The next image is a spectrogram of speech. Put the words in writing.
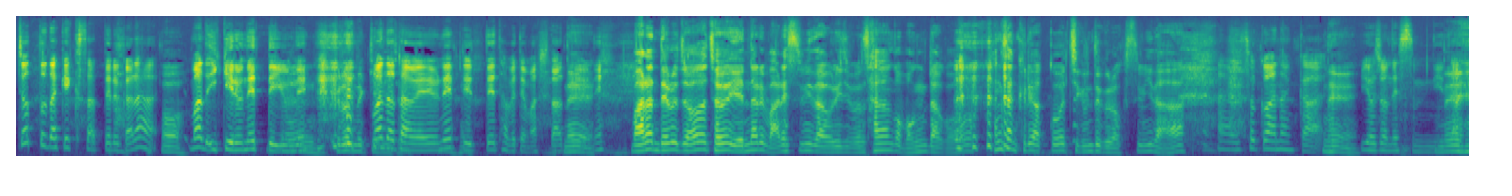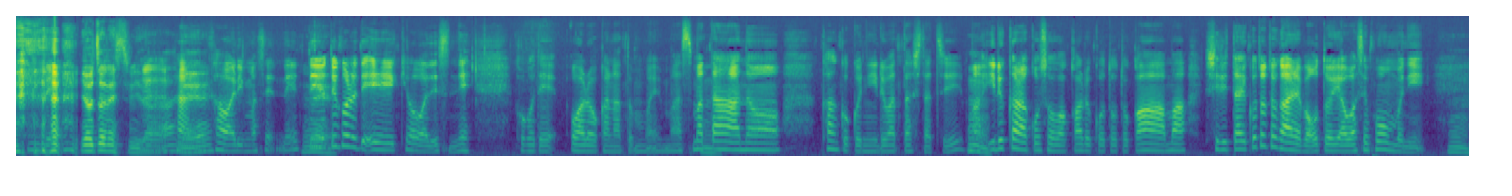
ちょっとだけ腐ってるから、あまだいけるねっていうね、 음, 그런 느낌이죠. まだ食べれるねって言って食べてましたっていう 네, ね。 말한 대로죠. 저 옛날에 말했습니다. 우리 집은 상한 거 먹는다고. 항상 그래왔고 지금도 그렇습니다. はい、そこはなんか、ね余剰ですみたい 네, な。で 여전했습니다. はい、 네. 変わりませんね。っていうところで、えー今日はですね、ここで終わろうかなと思います。また、あの、韓国にいる私たち、まあ、うんいるからこそ分かることとか、まあ、 知りたいこととかあれば、お問い合わせフォームに、 음,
